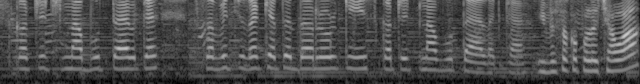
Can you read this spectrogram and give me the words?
skoczyć na butelkę, wstawić rakietę do rurki i skoczyć na butelkę. I wysoko poleciała?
